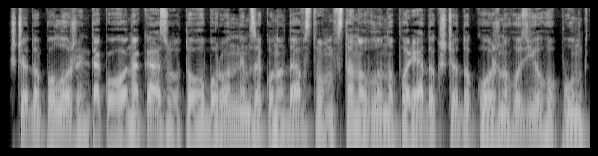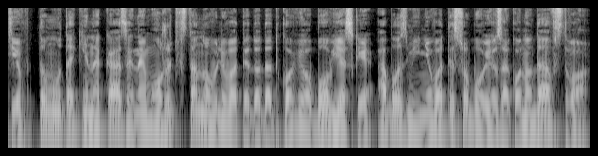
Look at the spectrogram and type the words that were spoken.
Щодо положень такого наказу, то оборонним законодавством встановлено порядок щодо кожного з його пунктів, тому такі накази не можуть встановлювати додаткові обов'язки або змінювати собою законодавство.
